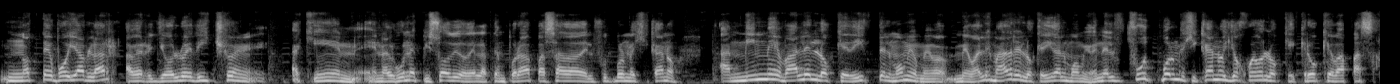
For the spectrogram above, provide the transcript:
no te voy a hablar, a ver, yo lo he dicho aquí en, algún episodio de la temporada pasada del fútbol mexicano, a mí me vale lo que dicte el momio, me, me vale madre lo que diga el momio. En el fútbol mexicano yo juego lo que creo que va a pasar,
